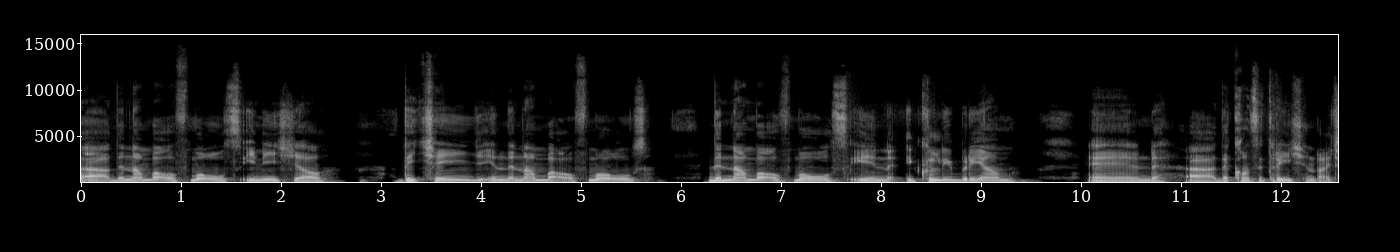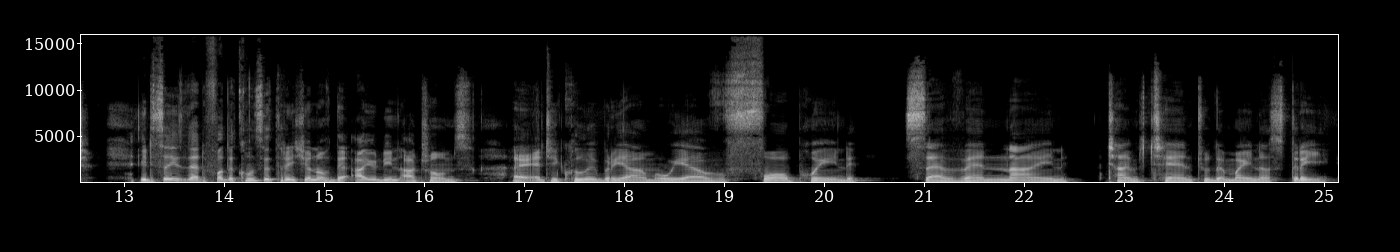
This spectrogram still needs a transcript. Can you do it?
uh, the number of moles initial, the change in the number of moles, the number of moles in equilibrium, and uh, the concentration, right? It says that for the concentration of the iodine atoms uh, at equilibrium, we have 4.79 times 10 to the minus 3.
